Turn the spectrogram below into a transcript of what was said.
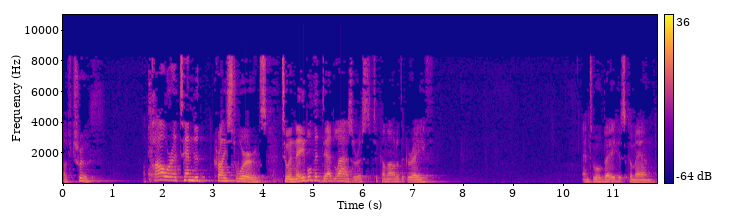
of truth. A power attended Christ's words to enable the dead Lazarus to come out of the grave and to obey his command.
